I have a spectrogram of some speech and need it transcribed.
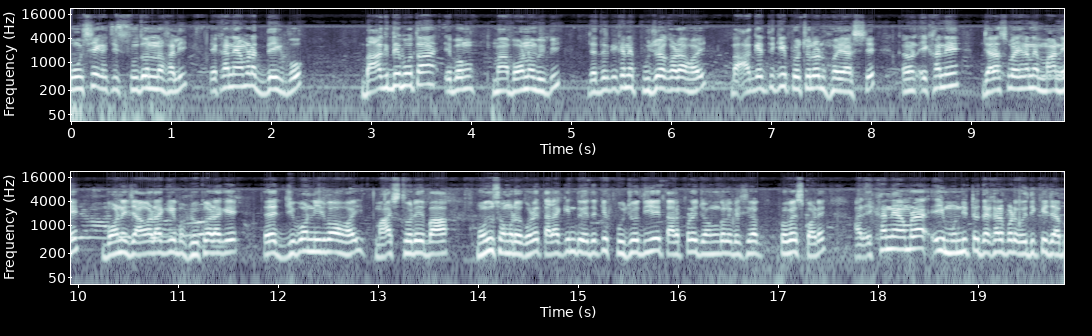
পৌঁছে গেছি সুদর্ণখালি এখানে আমরা দেখব বাঘ দেবতা এবং মা বনবিবি। যাদেরকে এখানে পূজা করা হয় বা আগে থেকেই প্রচলন হয়ে আসছে। কারণ এখানে যারা সবাই এখানে মানে বনে যাওয়ার আগে বা ঢোকার আগে তাদের জীবন নির্বাহ হয়, মাছ ধরে বা মধু সংগ্রহ করে, তারা কিন্তু এদেরকে পুজো দিয়ে তারপরে জঙ্গলে বেশিরভাগ প্রবেশ করে। আর এখানে আমরা এই মন্দিরটা দেখার পরে ওইদিকে যাব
